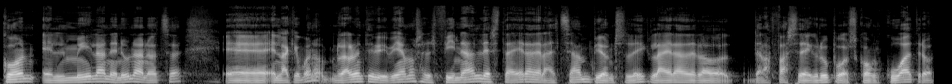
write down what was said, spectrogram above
con el Milan en una noche eh, en la que, bueno, realmente vivíamos el final de esta era de la Champions League, la era de, de, la fase de grupos con cuatro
